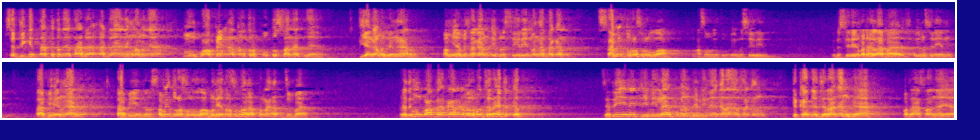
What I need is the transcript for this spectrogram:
Sedikit tapi ternyata ada ada yang namanya mungqati' atau terputus sanadnya. Dia enggak mendengar. Paham ya? Misalkan Ibnu Sirin mengatakan sami itu Rasulullah. Langsung itu Ibnu Sirin. Ibnu Sirin adalah apa? Ibnu Sirin tabi'in kan? Tabi'in. Sami itu Rasulullah. Melihat Rasulullah enggak? Pernah enggak jumpa? Berarti mengkatakan walaupun jaraknya dekat. Jadi ini dinilai bukan dinilai karena saking dekatnya jaraknya enggak pada asalnya ya.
